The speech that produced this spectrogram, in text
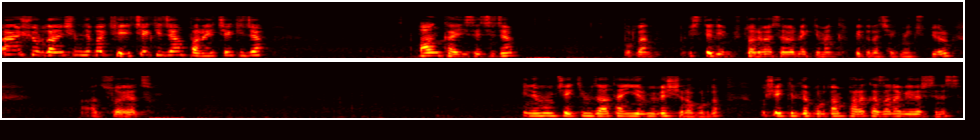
Ben şuradan şimdi bakiyeyi çekeceğim. Parayı çekeceğim. Bankayı seçeceğim. Buradan istediğim tutarı mesela örnek ben 41 lira çekmek istiyorum. Ad soyad. Minimum çekim zaten 25 lira burada. Bu şekilde buradan para kazanabilirsiniz.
